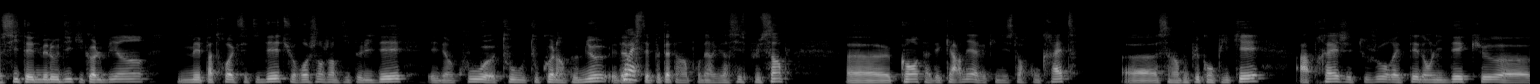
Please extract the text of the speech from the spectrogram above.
si tu as une mélodie qui colle bien, mais pas trop avec cette idée, tu rechanges un petit peu l'idée et d'un coup, tout, tout colle un peu mieux. Et d'ailleurs, Ouais. c'était peut-être un premier exercice plus simple. Quand tu as des carnets avec une histoire concrète, c'est un peu plus compliqué. Après, j'ai toujours été dans l'idée que euh,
